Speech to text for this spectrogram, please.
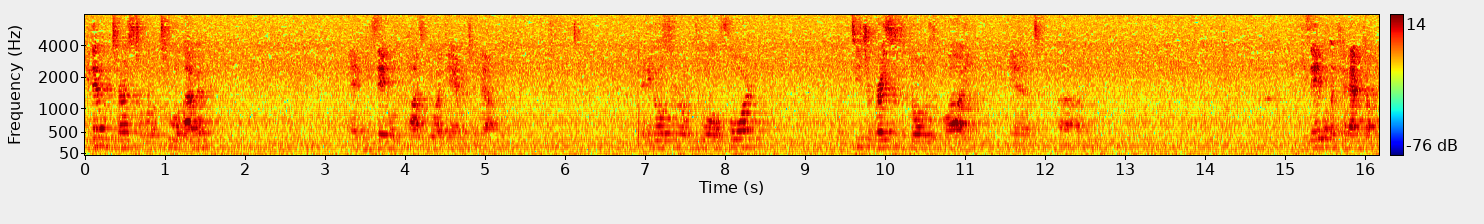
he then returns to room 211, and he's able to cause more damage in that. Then he goes to room 204. The teacher braces the door with his body, and um, he's able to connect with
